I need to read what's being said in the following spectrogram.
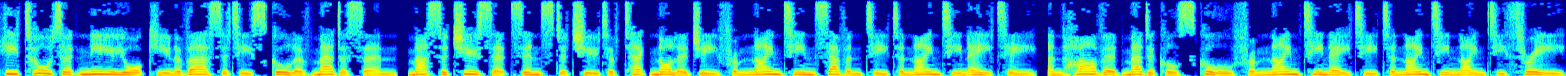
He taught at New York University School of Medicine, Massachusetts Institute of Technology from 1970 to 1980, and Harvard Medical School from 1980 to 1993.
